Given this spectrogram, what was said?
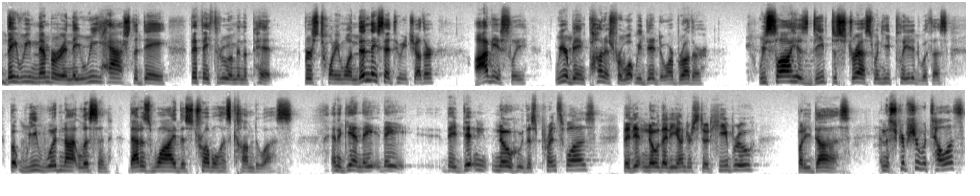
they remember and they rehash the day that they threw him in the pit. Verse 21 Then they said to each other, Obviously, we are being punished for what we did to our brother. We saw his deep distress when he pleaded with us, but we would not listen. That is why this trouble has come to us. And again, they, they, they didn't know who this prince was. They didn't know that he understood Hebrew, but he does. And the scripture would tell us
